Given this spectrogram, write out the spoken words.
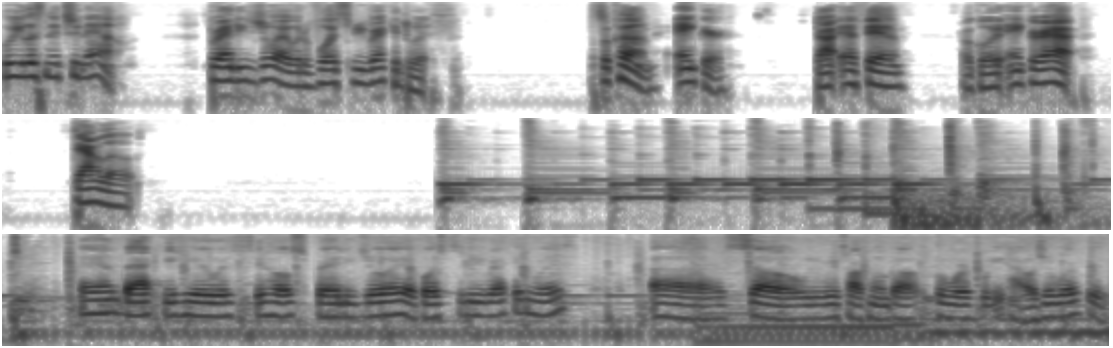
Who are you listening to now? Brandy Joy with a voice to be reckoned with. So come, anchor.fm or go to Anchor app. Download. I'm back. You're here with your host, Brandy Joy, a voice to be reckoned with. Uh, so, we were talking about the work week. How was your work week?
